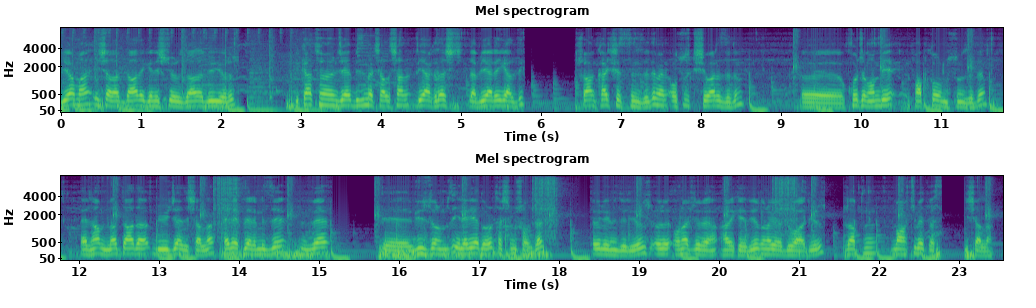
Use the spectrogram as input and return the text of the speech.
diyor ama inşallah daha da genişliyoruz, daha da büyüyoruz. Birkaç sene önce bizimle çalışan bir arkadaşla bir yere geldik. Şu an kaç kişisiniz dedi. Ben 30 kişi varız dedim. E, kocaman bir fabrika olmuşsunuz dedi. Elhamdülillah daha da büyüyeceğiz inşallah. Hedeflerimizi ve e, vizyonumuzu ileriye doğru taşımış olacağız. Öyle ümit ediyoruz. Öyle ona göre hareket ediyoruz. Ona göre dua ediyoruz. Rabbim mahcup etmesin inşallah.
